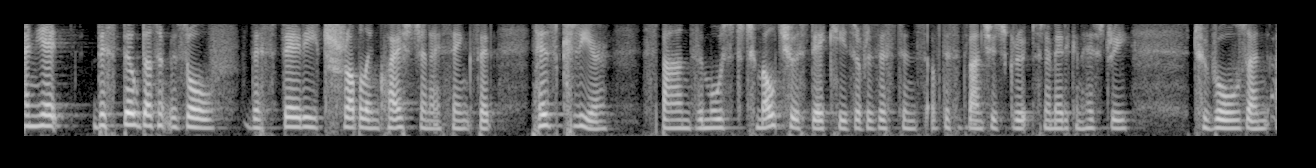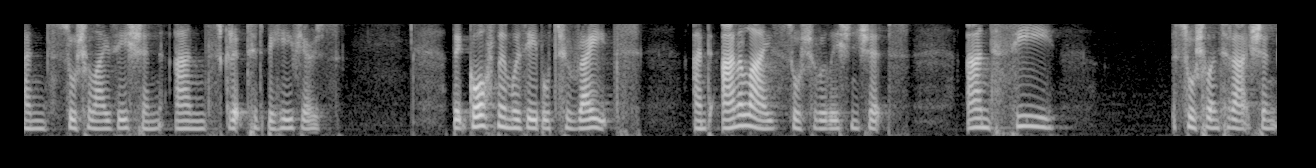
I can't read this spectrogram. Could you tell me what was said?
And yet, this still doesn't resolve this very troubling question, I think, that his career spanned the most tumultuous decades of resistance of disadvantaged groups in American history to roles and, and socialization and scripted behaviors. That Goffman was able to write and analyze social relationships and see social interaction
